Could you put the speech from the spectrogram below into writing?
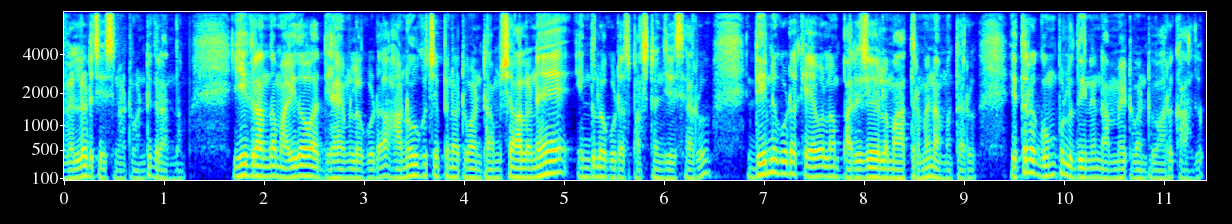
వెల్లడి చేసినటువంటి గ్రంథం. ఈ గ్రంథం ఐదవ అధ్యాయంలో కూడా హనుకు చెప్పినటువంటి అంశాలనే ఇందులో కూడా స్పష్టం చేశారు. దీన్ని కూడా కేవలం పరిచయాలు మాత్రమే నమ్ముతారు. ఇతర గుంపులు దీన్ని నమ్మేటువంటి వారు కాదు.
